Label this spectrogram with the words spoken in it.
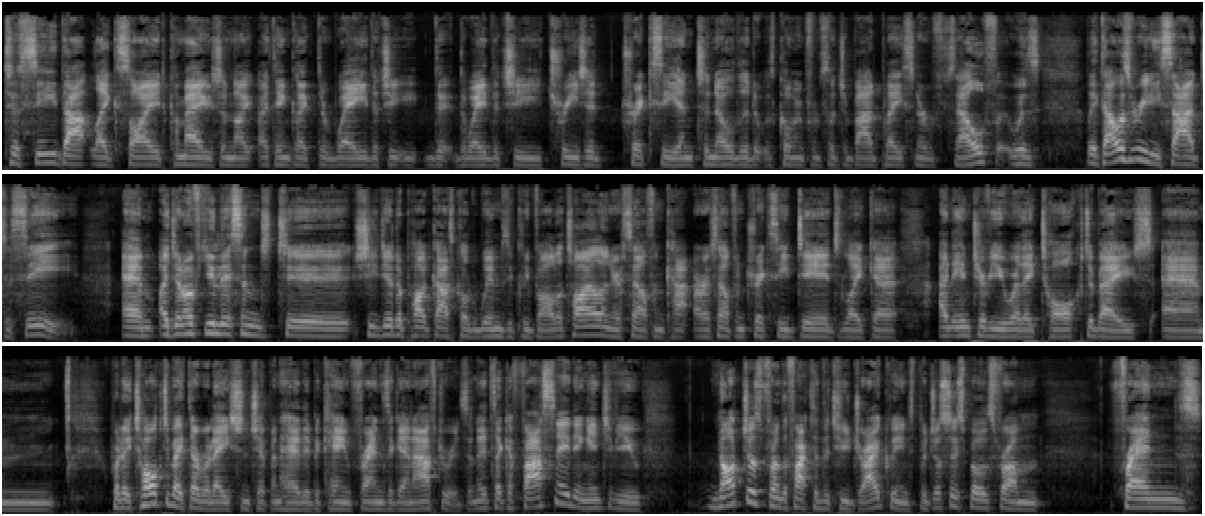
to see that like side come out, and I, I think like the way that she the, the way that she treated Trixie, and to know that it was coming from such a bad place in herself, it was like that was really sad to see. Um, I don't know if you listened to. She did a podcast called Whimsically Volatile, and herself and Kat, herself and Trixie did like a an interview where they talked about um where they talked about their relationship and how they became friends again afterwards. And it's like a fascinating interview, not just from the fact of the two drag queens, but just I suppose from friends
